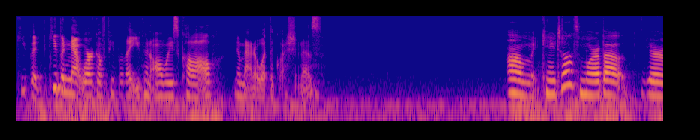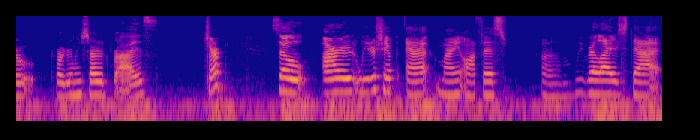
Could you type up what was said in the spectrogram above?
keep it keep a network of people that you can always call, no matter what the question is. Um, can you tell us more about your program you started, Rise? Sure. So our leadership at my office, um, we realized that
